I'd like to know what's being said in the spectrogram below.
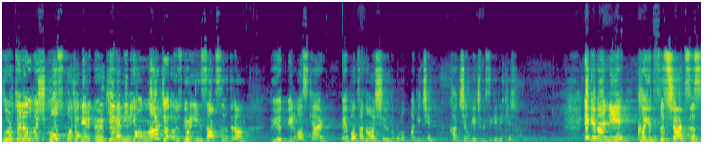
kurtarılmış koskoca bir ülke ve milyonlarca özgür insan sığdıran büyük bir asker ve vatan aşığını unutmak için kaç yıl geçmesi gerekir? Egemenliği kayıtsız şartsız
